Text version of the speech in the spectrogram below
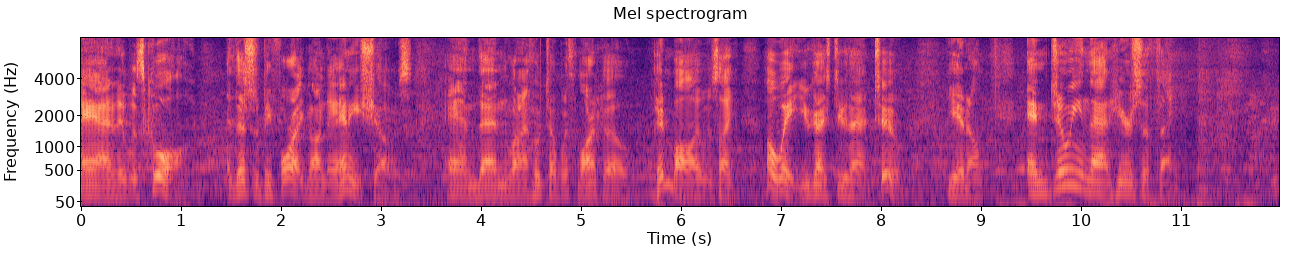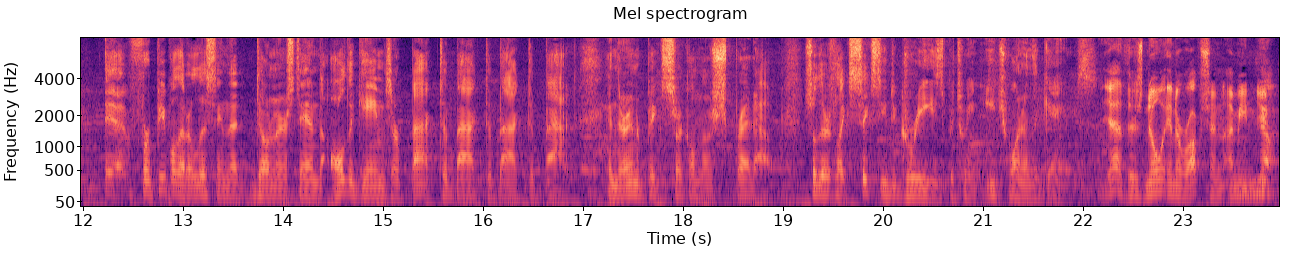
and it was cool. This was before I'd gone to any shows. And then when I hooked up with Marco Pinball, it was like, oh wait, you guys do that too, you know. And doing that, here's the thing Eh, for people that are listening that don't understand, all the games are back to back to back to back, and they're in a big circle and they're spread out. So there's like 60 degrees between each one of the games. Yeah, there's no interruption. I mean, No.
